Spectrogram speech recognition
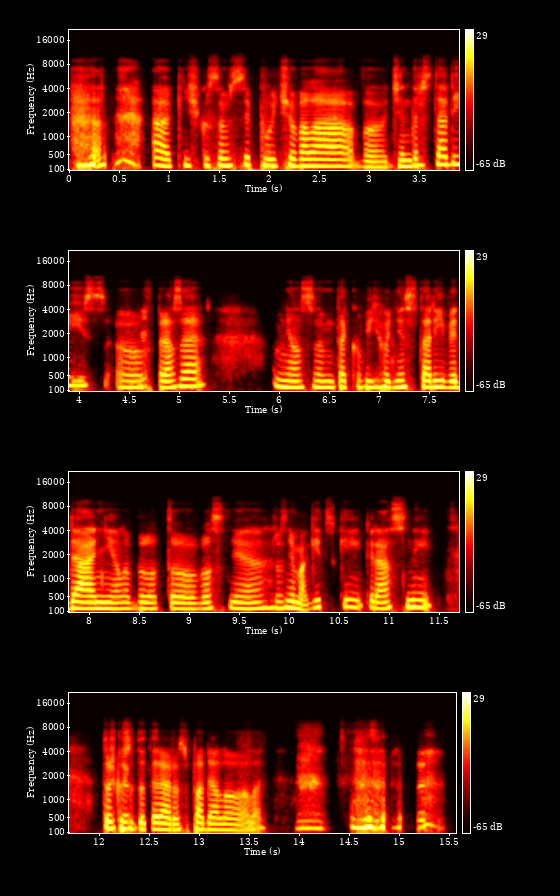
a knižku jsem si půjčovala v Gender Studies uh, v Praze. Měla jsem takový hodně starý vydání, ale bylo to vlastně hrozně magický, krásný. Trošku se to teda rozpadalo, ale...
